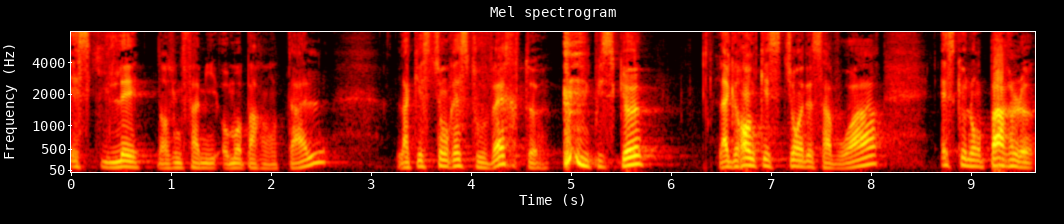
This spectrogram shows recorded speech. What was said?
est-ce qu'il est dans une famille homoparentale? La question reste ouverte puisque la grande question est de savoir est-ce que l'on parle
